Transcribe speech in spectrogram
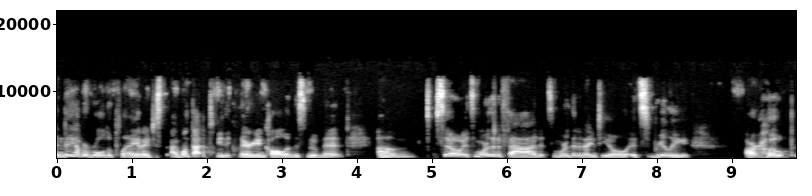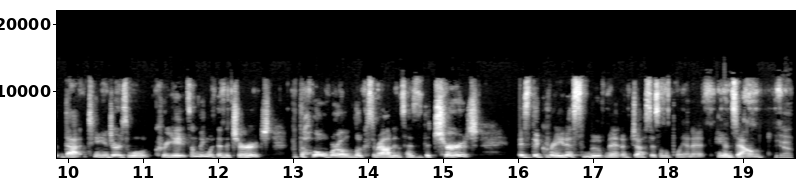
and they have a role to play and i just i want that to be the clarion call of this movement. Um, so it's more than a fad it's more than an ideal it's really our hope that teenagers will create something within the church that the whole world looks around and says the church is the greatest movement of justice on the planet hands down. Yeah.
